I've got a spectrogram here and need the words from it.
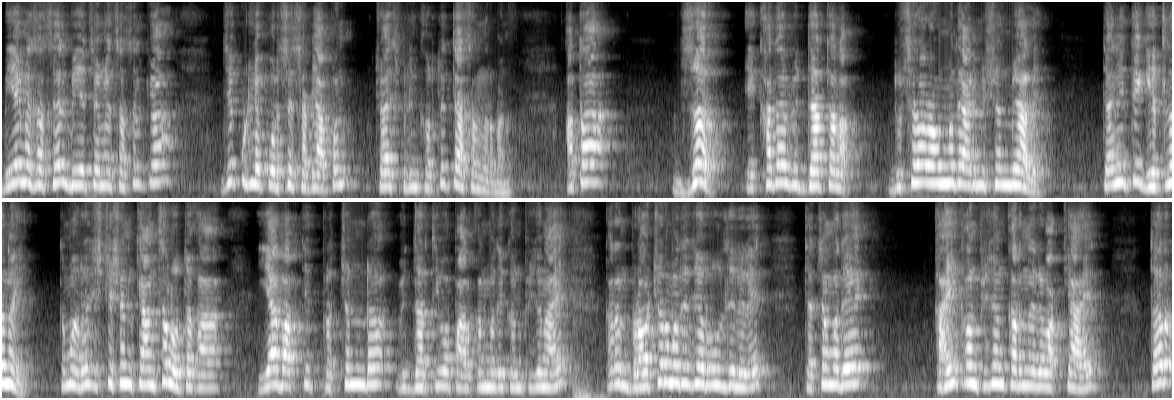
बी एम एस असेल बी एच एम एस असेल किंवा जे कुठले कोर्सेससाठी आपण चॉईस फिलिंग करतो त्या संदर्भानं. आता जर एखाद्या विद्यार्थ्याला दुसऱ्या राऊंडमध्ये ॲडमिशन मिळाले त्याने ते घेतलं नाही तर मग रजिस्ट्रेशन कॅन्सल होतं का? या बाबतीत प्रचंड विद्यार्थी व पालकांमध्ये कन्फ्युजन आहे. कारण ब्राउचरमध्ये जे रूल दिलेले आहेत त्याच्यामध्ये काही कन्फ्युजन करणारे वाक्य आहेत. तर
